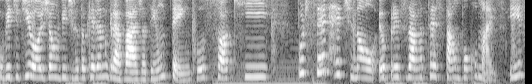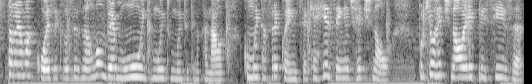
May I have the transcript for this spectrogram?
O vídeo de hoje é um vídeo que eu tô querendo gravar já tem um tempo, só que por ser retinol, eu precisava testar um pouco mais. E isso também é uma coisa que vocês não vão ver muito, muito, muito aqui no canal com muita frequência, que é resenha de retinol. Porque o retinol ele precisa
